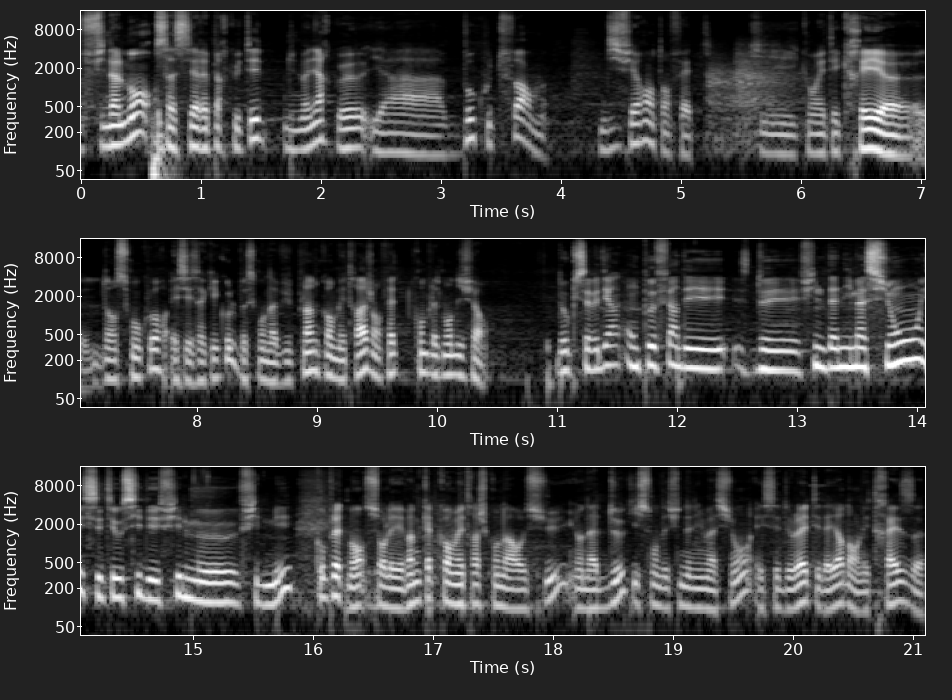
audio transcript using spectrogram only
finalement, ça s'est répercuté d'une manière qu'il y a beaucoup de formes différentes en fait qui, qui ont été créées euh, dans ce concours et c'est ça qui est cool parce qu'on a vu plein de courts métrages en fait complètement différents. Donc ça veut dire on peut faire des, des films d'animation et c'était aussi des films euh, filmés. Complètement. Sur les 24 courts-métrages qu'on a reçus, il y en a deux qui sont des films d'animation et ces deux-là étaient d'ailleurs dans les 13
